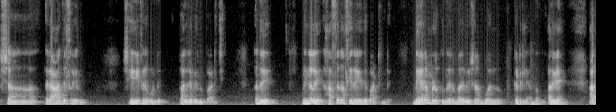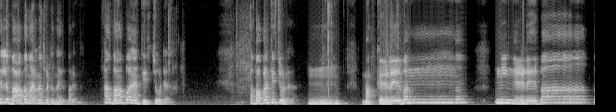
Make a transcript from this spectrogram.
ഷാ- രാജശ്രീ എന്നും ഷെരീഫിനെ കൊണ്ട് പല്ലവി എന്നും പാടിച്ച്. അത് നിങ്ങൾ ഹസൻ ഹസീന എഴുതിയ പാട്ടുണ്ട്. നേരം വെളുക്കുന്നവരും ബലവീഷാൻ പോയല്ലോ. കേട്ടില്ല? അതില്ലേ? അതിൽ ബാപ്പ മരണപ്പെട്ടെന്ന് അതിൽ പറയുന്നത്. ആ ബാപ്പ ഞാൻ തിരിച്ചു കൊണ്ടുവരാം. ആ ബാപ്പനെ തിരിച്ചു മക്കളെ വന്നു നിങ്ങളുടെ പാപ്പ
